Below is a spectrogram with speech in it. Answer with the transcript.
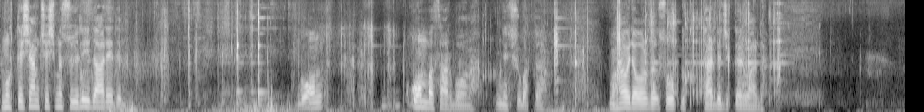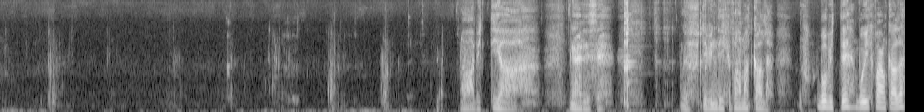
muhteşem çeşme suyuyla idare edelim. Bu 10 10 basar bu ona. Yine Şubat'ta. Hala orada soğukluk terdecikleri vardı. Aa bitti ya. Neredeyse. Öf, dibinde iki parmak kaldı. Bu bitti. Bu iki parmak kaldı.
